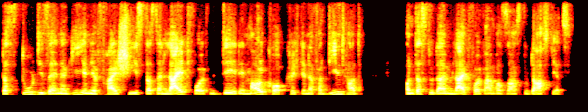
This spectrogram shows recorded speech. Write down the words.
dass du diese Energie in dir freischießt, dass dein Leitwolf mit D den Maulkorb kriegt, den er verdient hat, und dass du deinem Leitwolf einfach sagst, du darfst jetzt.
